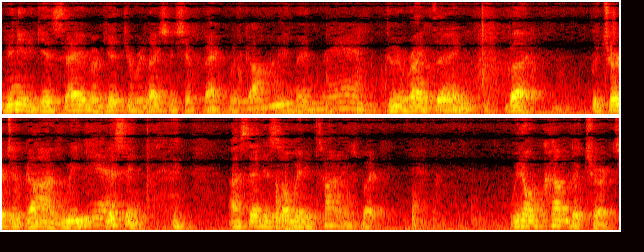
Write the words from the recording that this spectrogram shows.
you need to get saved or get your relationship back with God. Amen Amen. do the right thing. But the church of God, we, Yeah. listen, I've said this so many times, but we don't come to church.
